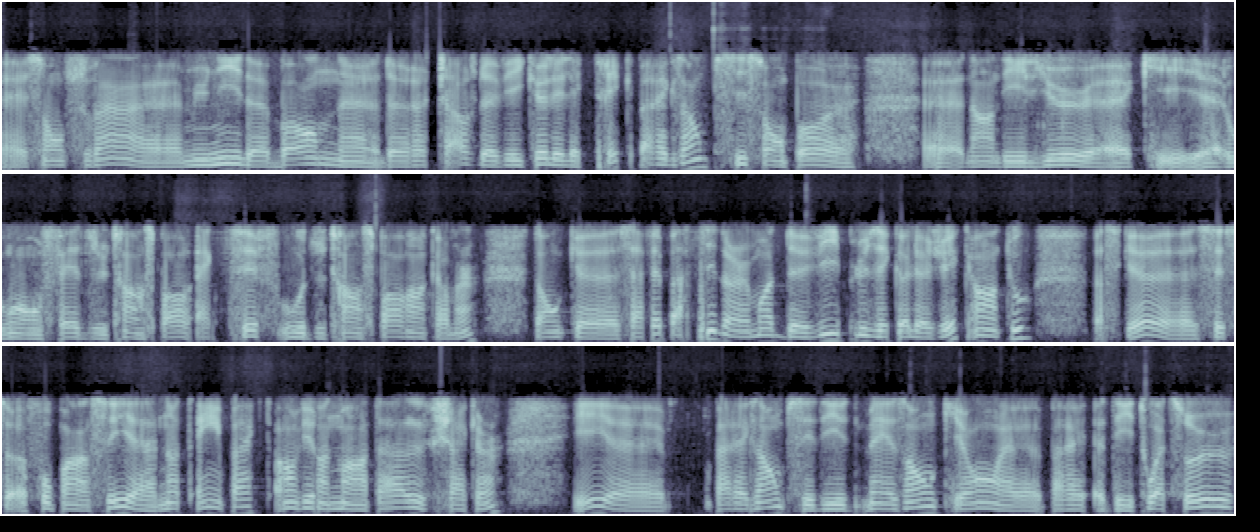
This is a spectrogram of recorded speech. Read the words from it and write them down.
euh, sont souvent munis de bornes de recharge de véhicules électriques, par exemple, s'ils sont pas dans des lieux qui où on fait du transport actif ou du transport en commun. Donc, ça fait partie d'un mode de vie plus écologique en tout, parce que c'est ça, faut penser à notre impact environnemental chacun et par exemple, c'est des maisons qui ont euh, des toitures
